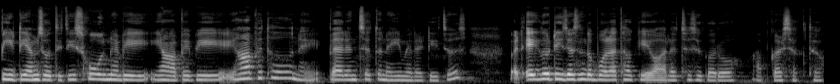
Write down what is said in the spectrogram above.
पी टी एम्स होती थी स्कूल में भी यहाँ पे भी यहाँ पे तो नहीं पेरेंट्स से तो नहीं मिले टीचर्स बट एक दो टीचर्स ने तो बोला था कि और अच्छे से करो आप कर सकते हो।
